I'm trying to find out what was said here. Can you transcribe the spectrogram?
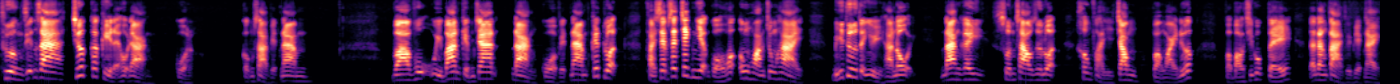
thường diễn ra trước các kỳ đại hội đảng của Cộng sản Việt Nam. Và vụ Ủy ban Kiểm tra Đảng của Việt Nam kết luận phải xem xét trách nhiệm của ông Hoàng Trung Hải, bí thư tỉnh ủy Hà Nội, đang gây xôn xao dư luận không phải chỉ trong và ngoài nước và báo chí quốc tế đã đăng tải về việc này.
